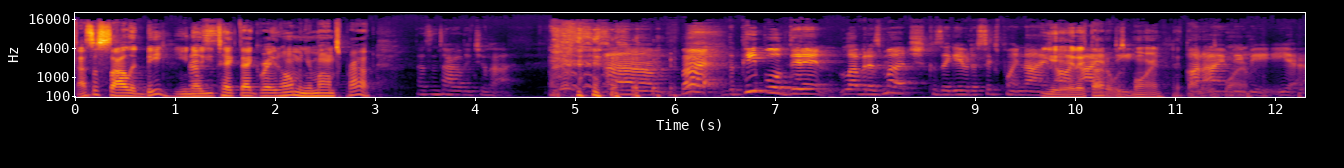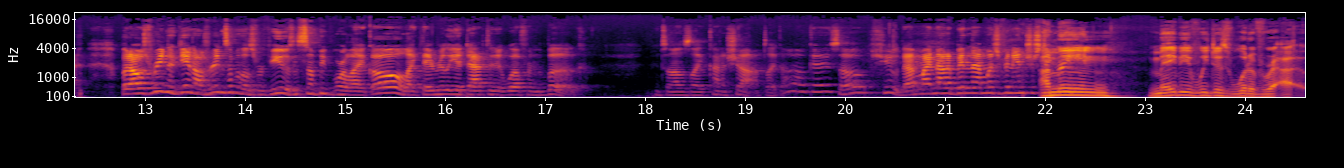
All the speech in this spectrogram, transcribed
that's a solid B. You know, you take that grade home and your mom's proud. That's entirely too high. um, but the people didn't love it as much because they gave it a 6.9. Yeah, they thought it was boring. They thought on it was IMDb, boring. yeah. But I was reading again. I was reading some of those reviews, and some people were like, "Oh, like they really adapted it well from the book." And so I was like, kind of shocked. Like, oh, okay, so shoot, that might not have been that much of an interesting. I read. Maybe if we just would have re- uh,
